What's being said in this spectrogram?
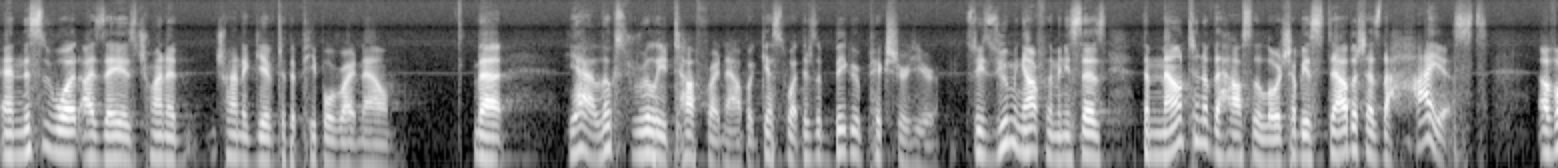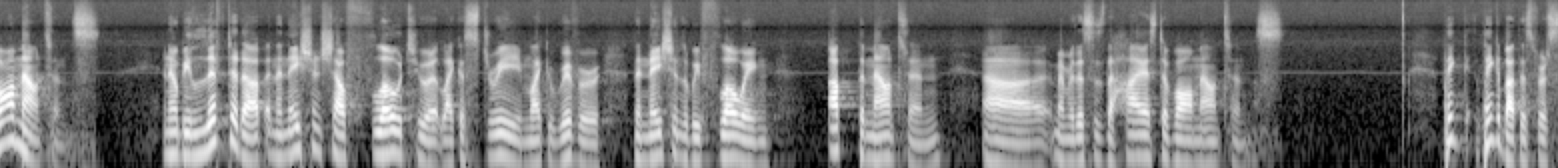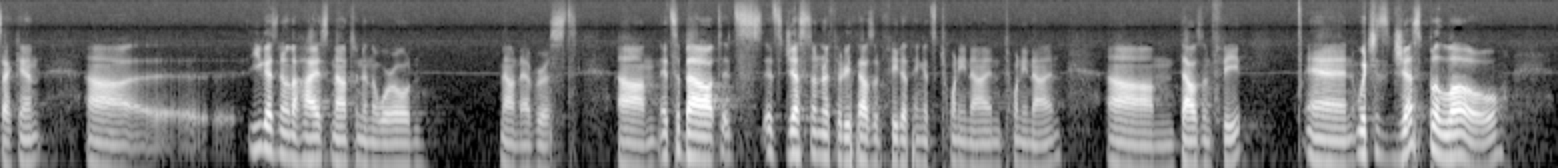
And this is what Isaiah is trying to trying to give to the people right now. That, yeah, it looks really tough right now, but guess what? There's a bigger picture here. So he's zooming out for them and he says, The mountain of the house of the Lord shall be established as the highest of all mountains. And it will be lifted up, and the nations shall flow to it like a stream, like a river. The nations will be flowing up the mountain. Uh, remember, this is the highest of all mountains. Think, think about this for a second. Uh, you guys know the highest mountain in the world, Mount Everest. Um, it's about, it's, it's just under 30,000 feet. I think it's 29, 29,000 um, feet, and which is just below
